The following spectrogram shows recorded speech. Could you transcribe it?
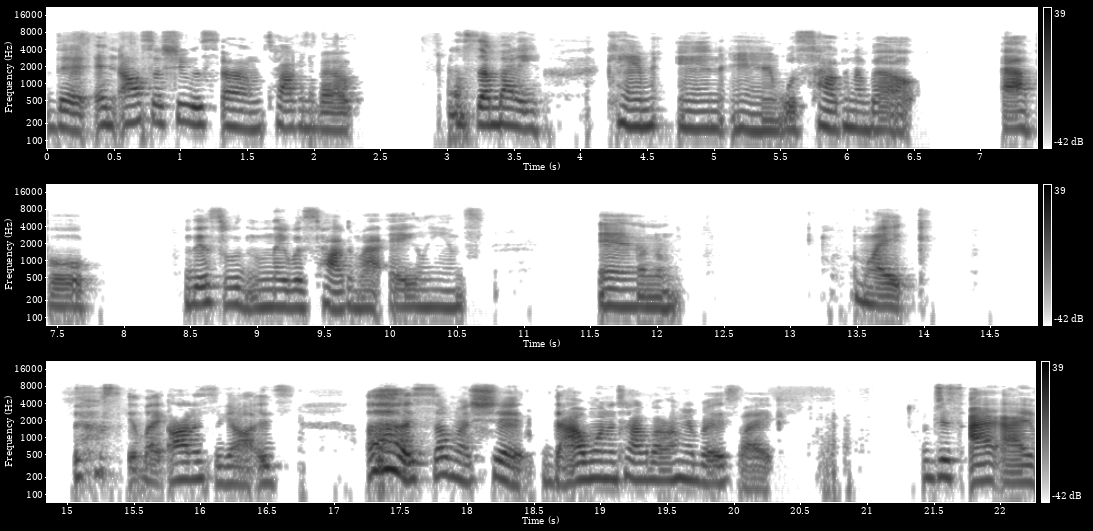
that and also she was um talking about well, somebody came in and was talking about Apple. This was when they was talking about aliens and like it was, like honestly y'all it's uh it's so much shit that I want to talk about on here but it's like just I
